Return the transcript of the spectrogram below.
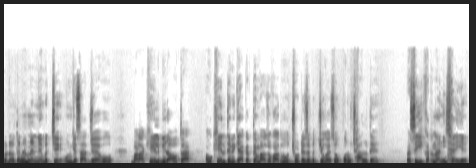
छोटे होते हैं ना नन्हे बच्चे उनके साथ जो है वो बड़ा खेल भी रहा होता है। और वो खेलते भी क्या करते हैं बाज़ात वो छोटे से बच्चों को ऐसे ऊपर उछालते हैं। वैसे ये करना नहीं चाहिए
